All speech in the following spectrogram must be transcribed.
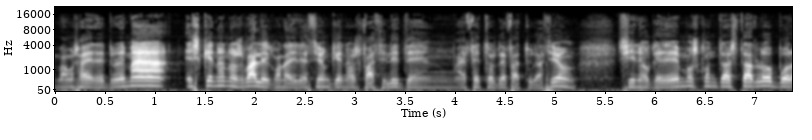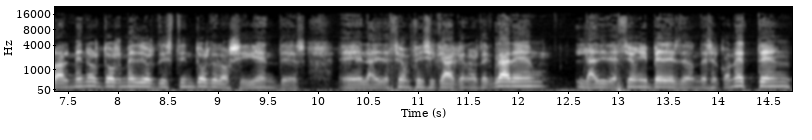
vamos a ver, el problema es que no nos vale con la dirección que nos faciliten a efectos de facturación, sino que debemos contrastarlo por al menos dos medios distintos de los siguientes. Eh, la dirección física que nos declaren, la dirección IP desde donde se conecten,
